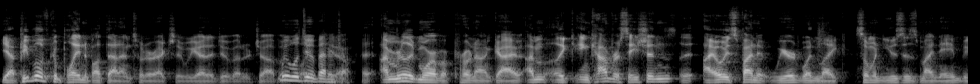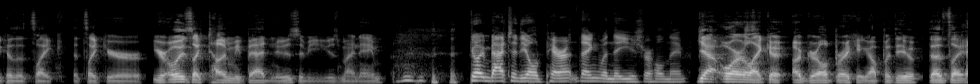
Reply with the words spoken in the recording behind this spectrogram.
Yeah, people have complained about that on Twitter. Actually, we got to do a better job. We will like, do a better job. Know, I'm really more of a pronoun guy. I'm like in conversations. I always find it weird when like someone uses my name because it's like it's like you're you're always like telling me bad news if you use my name. Going back to the old parent thing when they use your whole name. Yeah, or like a, a girl breaking up with you. That's like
